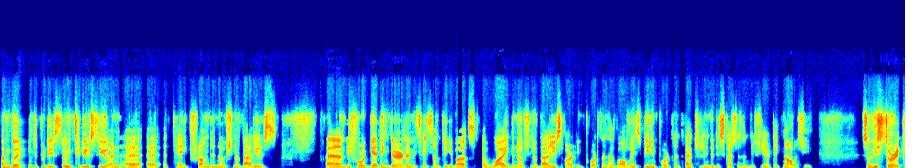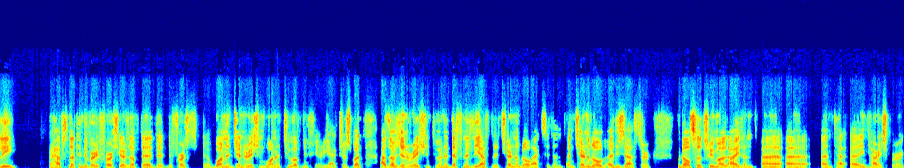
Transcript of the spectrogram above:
I'm going to produce to introduce to you an, a take from the notion of values. Um, before getting there, let me say something about uh, why the notion of values are important, have always been important actually in the discussions on nuclear technology. So historically, perhaps not in the very first years of the, the, the first uh, one generation one and two of nuclear reactors, but as of generation two, and definitely after the Chernobyl accident and Chernobyl uh, disaster, but also Three Mile Island uh, uh, and uh, in Harrisburg,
